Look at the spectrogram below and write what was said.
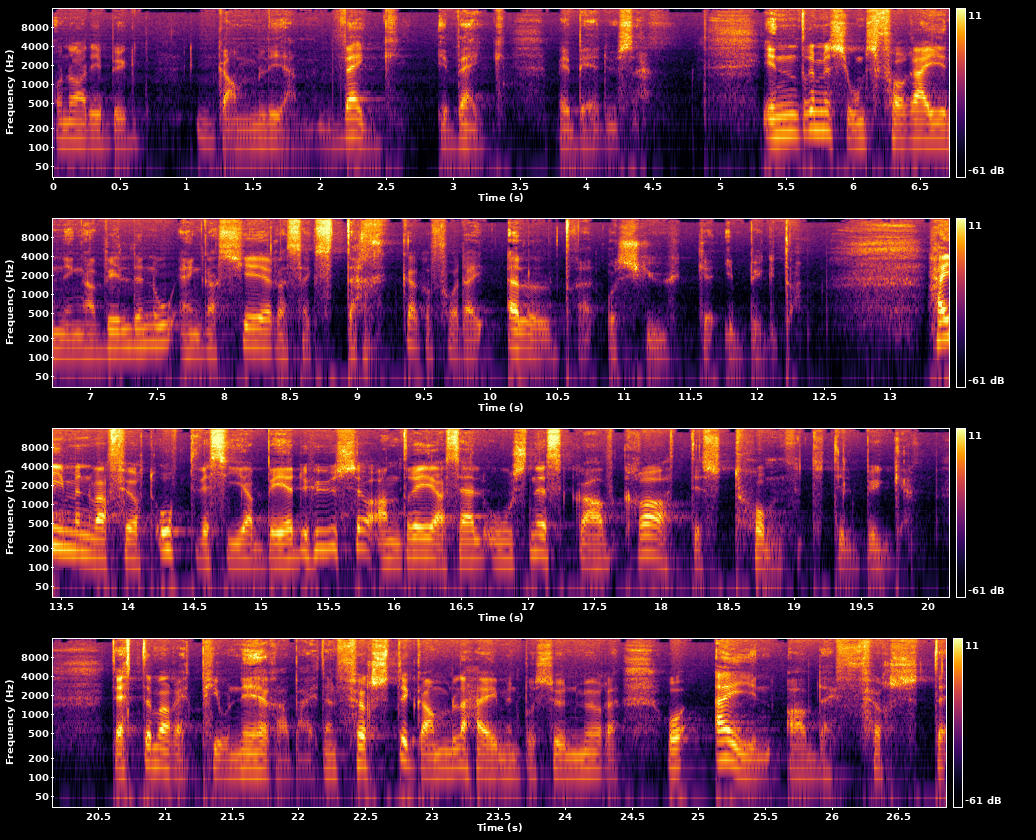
og nå har de bygd gamlehjem. Vegg i vegg med bedehuset. Indremisjonsforeninga ville nå engasjere seg sterkere for de eldre og syke i bygda. Heimen var ført opp ved siden av bedehuset, og Andreas L. Osnes gav gratis tomt til bygget. Dette var et pionerarbeid, den første gamleheimen på Sunnmøre og en av de første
